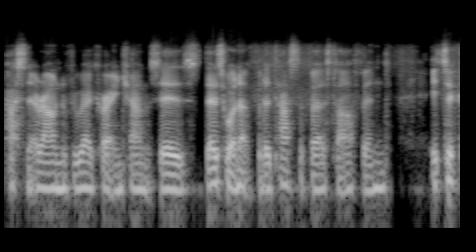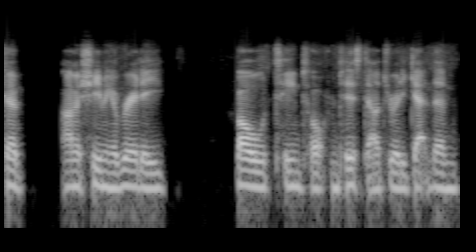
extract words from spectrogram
passing it around everywhere, creating chances. They just weren't up for the task the first half, and it took a, I'm assuming, a really bold team talk from Tisdale to really get them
